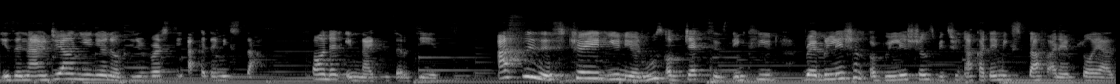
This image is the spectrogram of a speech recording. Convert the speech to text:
is a Nigerian union of university academic staff founded in 1978. ASUU is a trade union whose objectives include regulation of relations between academic staff and employers,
